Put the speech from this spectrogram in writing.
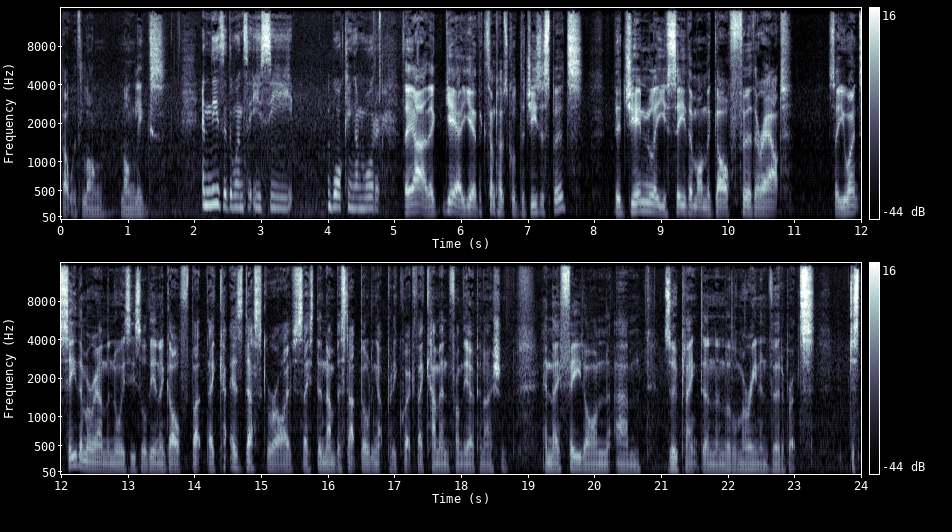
but with long, long legs. And these are the ones that you see walking on water. They are. They yeah, yeah. They're sometimes called the Jesus birds. They're generally you see them on the Gulf further out, so you won't see them around the Noisies or the inner Gulf. But they, as dusk arrives, they, the numbers start building up pretty quick. They come in from the open ocean, and they feed on um, zooplankton and little marine invertebrates, just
